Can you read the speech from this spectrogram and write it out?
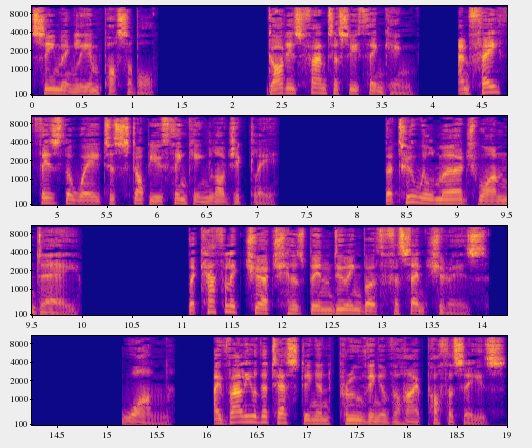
seemingly impossible. God is fantasy thinking. And faith is the way to stop you thinking logically. The two will merge one day. The Catholic Church has been doing both for centuries. 1. I value the testing and proving of the hypotheses.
